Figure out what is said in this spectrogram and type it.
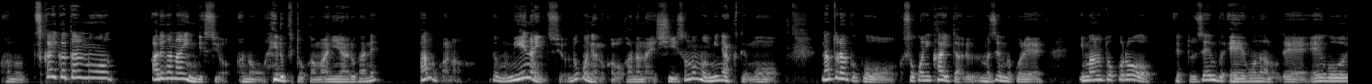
あの、使い方の、あれがないんですよ。あの、ヘルプとかマニュアルがね。あんのかな？でも見えないんですよ。どこにあるのかわからないし、そのも見なくても、なんとなくこう、そこに書いてある、まあ、全部これ、今のところ、えっと、全部英語なので、英語を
